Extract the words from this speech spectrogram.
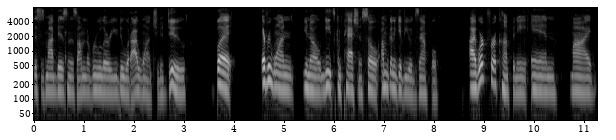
this is my business. I'm the ruler. You do what I want you to do. But everyone, you know, needs compassion. So I'm going to give you an example. I work for a company and my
